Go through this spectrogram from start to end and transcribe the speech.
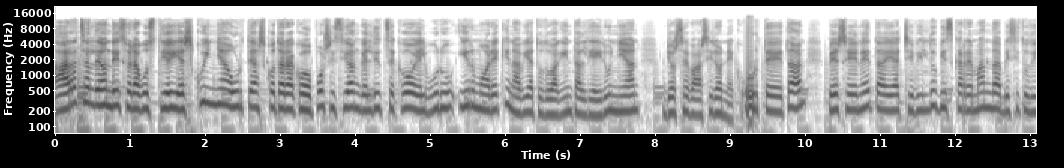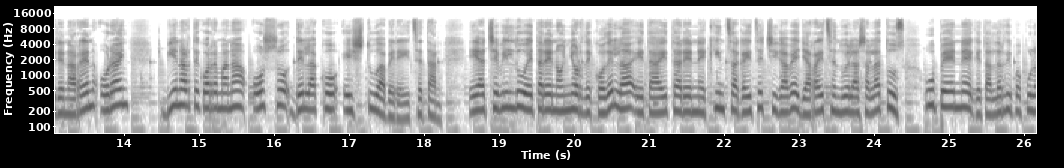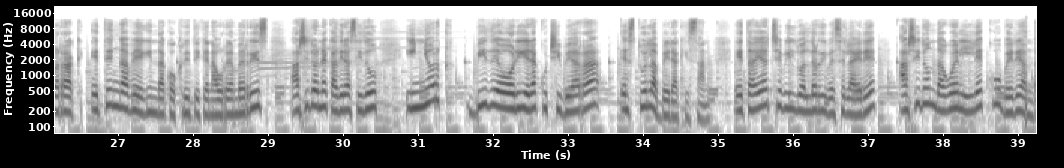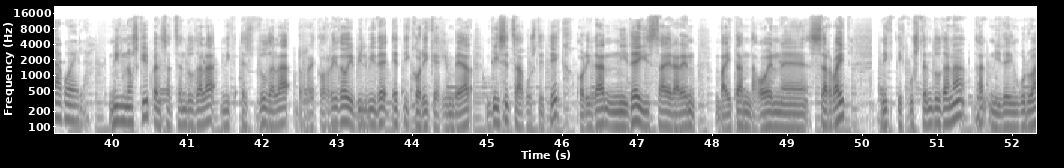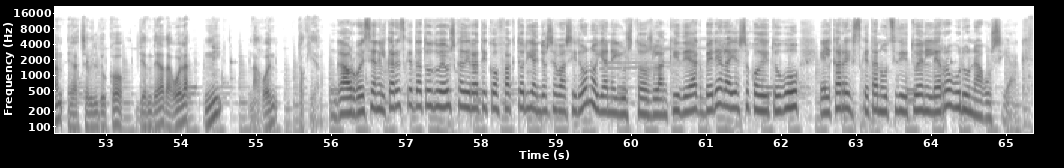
Arratsalde on deizuela guztioi eskuina urte askotarako oposizioan gelditzeko helburu irmoarekin abiatu du agintaldia Iruñean Joseba Asironek. Urteetan PSN eta EH Bildu bizkarremanda bizitu diren arren orain bien arteko harremana oso delako estua bere hitzetan. EH Bildu etaren oinordeko dela eta etaren ekintza gaitzetsi gabe jarraitzen duela salatuz UPNek eta Alderdi Popularrak etengabe egindako kritiken aurrean berriz, Asironek adierazi du inork bideo hori erakutsi beharra ez duela berak izan. Eta EH Bildu alderdi bezala ere, asiron dagoen leku berean dagoela. Nik noski pensatzen dudala, nik ez dudala rekorrido ibilbide etikorik egin behar bizitza guztitik, hori da nire izaeraren baitan dagoen e, zerbait, nik ikusten dudana, da nire inguruan EH Bilduko jendea dagoela, ni nagoen tokian. Gaur goizean elkarrezketatu du Euskadi Ratiko Faktorian Joseba Ziron, oian justos lankideak bere alaiasoko ditugu elkarrizketan utzi dituen lerroburu nagusiak.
